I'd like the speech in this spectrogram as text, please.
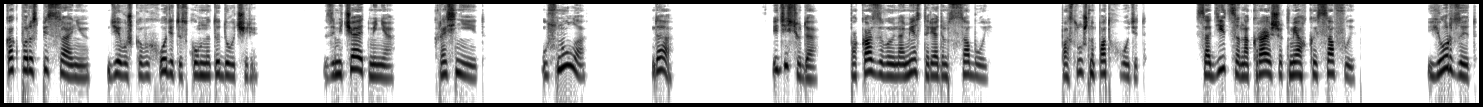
Как по расписанию, девушка выходит из комнаты дочери. Замечает меня, краснеет. Уснула? Да. Иди сюда, показываю на место рядом с собой. Послушно подходит, садится на краешек мягкой софы. Ёрзает,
